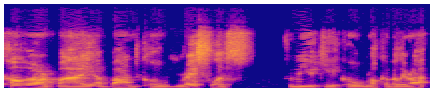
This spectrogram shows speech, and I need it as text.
cover by a band called Restless from the UK called Rockabilly Rat.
